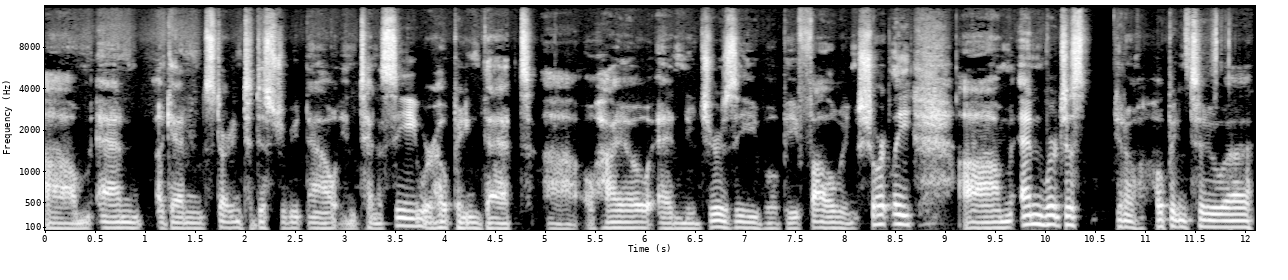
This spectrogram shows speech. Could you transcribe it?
Um, and again, starting to distribute now in Tennessee. We're hoping that uh, Ohio and New Jersey will be following shortly. Um, and we're just, you know, hoping to. Uh,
